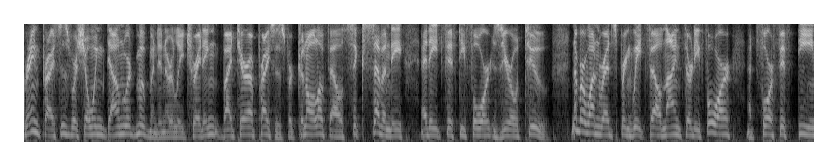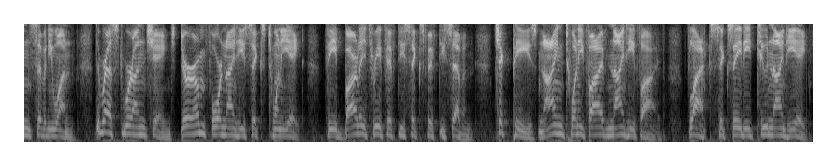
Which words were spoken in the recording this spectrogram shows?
Grain prices were showing downward movement in early trading. Viterra prices for canola fell 670 at 854.02. Number 1 red spring wheat fell 934 at 415.71. The rest were unchanged. Durum 496.28. Feed barley 356.57. Chickpeas 925.95. Flax 682.98.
